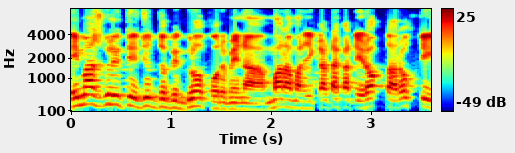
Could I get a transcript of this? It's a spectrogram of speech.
এই মাসগুলিতে যুদ্ধ বিগ্রহ করবে না। মারামারি, কাটাকাটি, রক্তারক্তি,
